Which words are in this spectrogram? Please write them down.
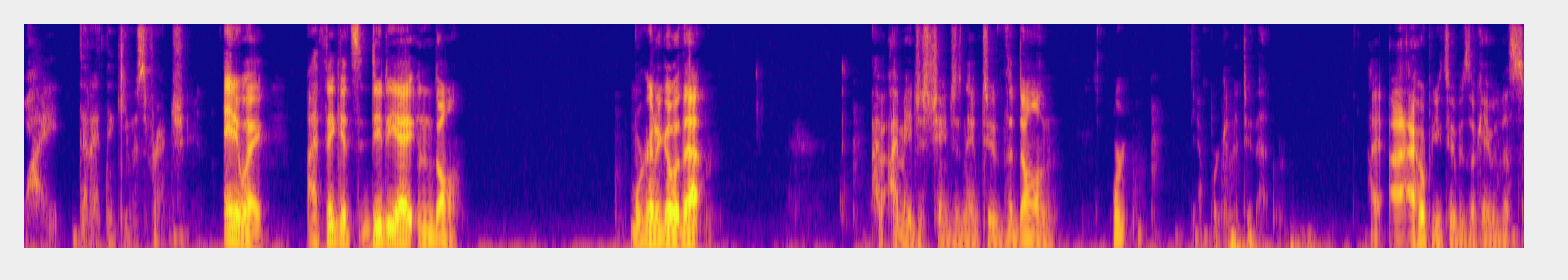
Why did I think he was French? Anyway, I think it's Didier Ndong. We're gonna go with that. I, I may just change his name to the Dong. We're we're do that. I I hope YouTube is okay with this.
